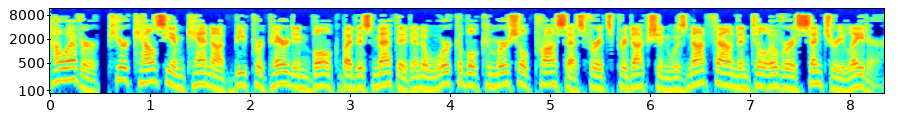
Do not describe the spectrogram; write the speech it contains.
However, pure calcium cannot be prepared in bulk by this method and a workable commercial process for its production was not found until over a century later.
